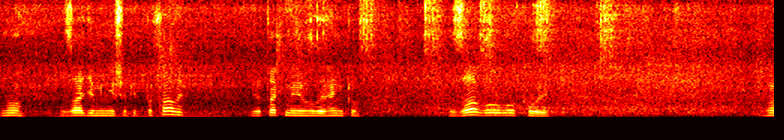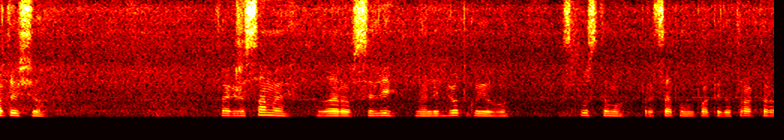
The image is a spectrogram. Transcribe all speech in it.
Ну, ззаді мені ще підпихали, і отак ми його легенько заволокли. От і все. Так же саме зараз в селі на лебедку його спустимо, прицепимо папі до трактора,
